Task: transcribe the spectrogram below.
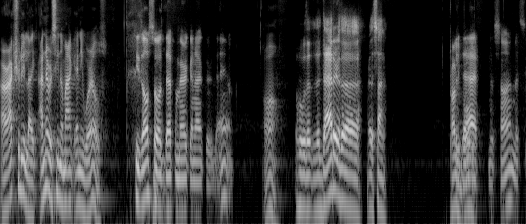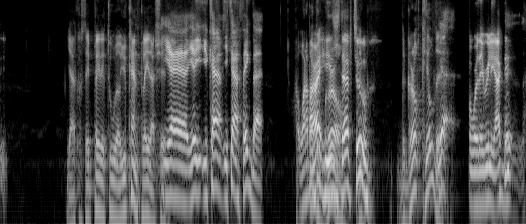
are actually like I never seen him act anywhere else. He's also a deaf American actor. Damn. Oh, Who the, the dad or the or the son? probably The both. dad, the son. Let's see. Yeah, because they played it too well. You can't play that shit. Yeah, yeah. You can't you can't fake that. What about All right, the girl? he's deaf too. The, the girl killed it. Yeah. But were they really acting? The,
